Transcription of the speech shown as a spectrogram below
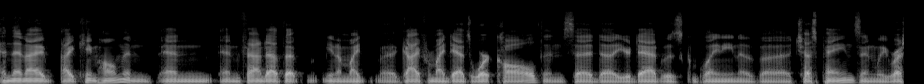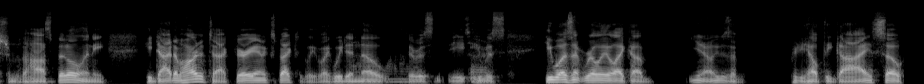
and then I I came home and and and found out that you know my guy from my dad's work called and said uh, your dad was complaining of uh, chest pains and we rushed him to the hospital and he he died of a heart attack very unexpectedly. Like we didn't oh, know there was he, he was he wasn't really like a you know he was a pretty healthy guy. So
